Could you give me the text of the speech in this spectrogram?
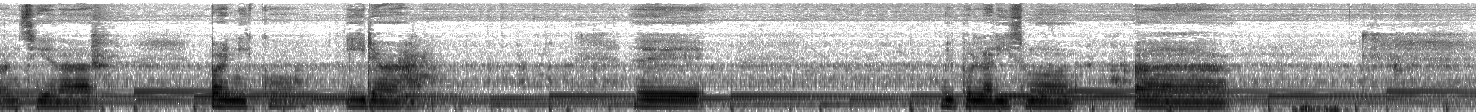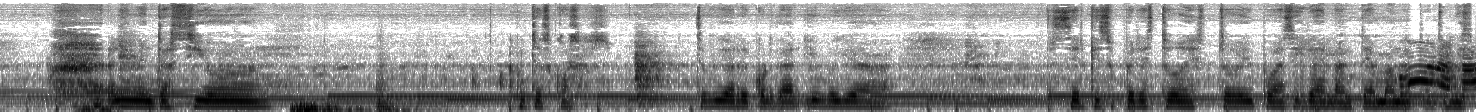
ansiedad, pánico, ira, eh, bipolarismo, ah, alimentación, muchas cosas. Te voy a recordar y voy a hacer que superes todo esto y puedas seguir adelante amándote a ti mismo.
